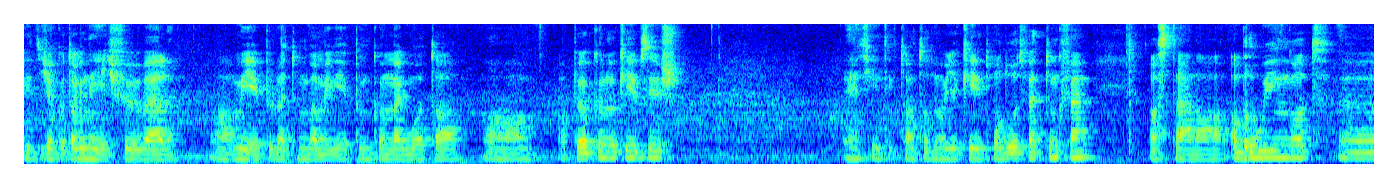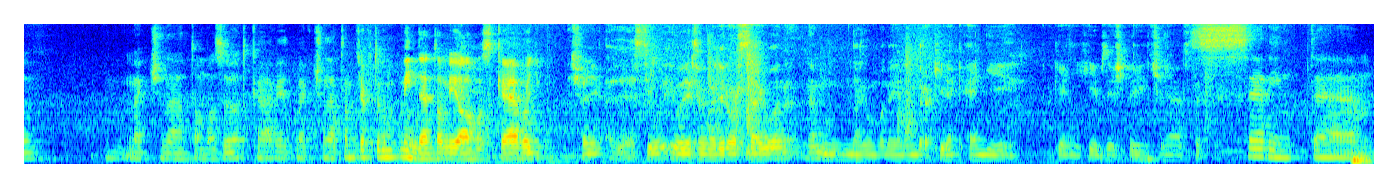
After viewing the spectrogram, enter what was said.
itt gyakorlatilag négy fővel a mi épületünkben, a mi gépünkön meg volt a, a, a pörkölőképzés. Egy hétig tartott, mert ugye két modult vettünk fel, aztán a, a brewingot megcsináltam a zöld kávét, megcsináltam, gyakorlatilag mindent, ami ahhoz kell, hogy... És ezt jól, jól értem, Magyarországon nem nagyon van olyan ember, akinek ennyi, ennyi képzést végigcsinált. Tehát... Szerintem...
